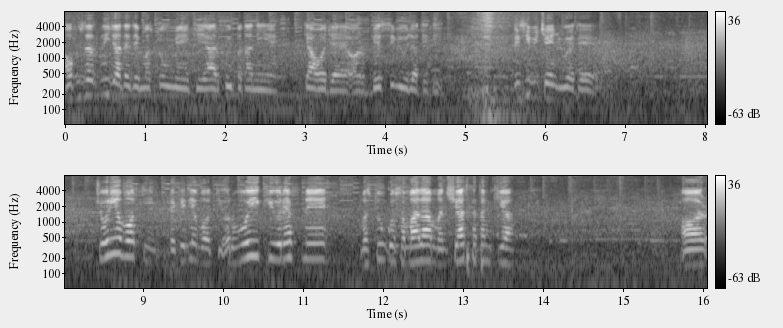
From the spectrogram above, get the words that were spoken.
ऑफिसर्स नहीं जाते थे मस्तूंग में कि यार कोई पता नहीं है क्या हो जाए और बेइज्जती भी हो जाती थी। डीसी भी चेंज हुए थे। चोरियाँ बहुत थी, डकैतियाँ बहुत थी और वही क्यू ने वस्तु को संभाला, मंशियात ख़त्म किया। और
